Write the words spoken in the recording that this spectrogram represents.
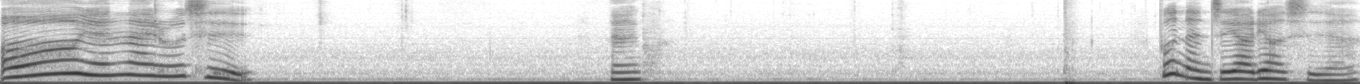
哦，原来如此。那不能只有六十啊？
